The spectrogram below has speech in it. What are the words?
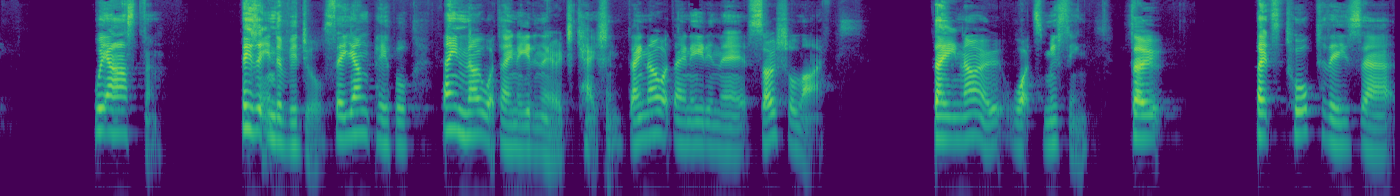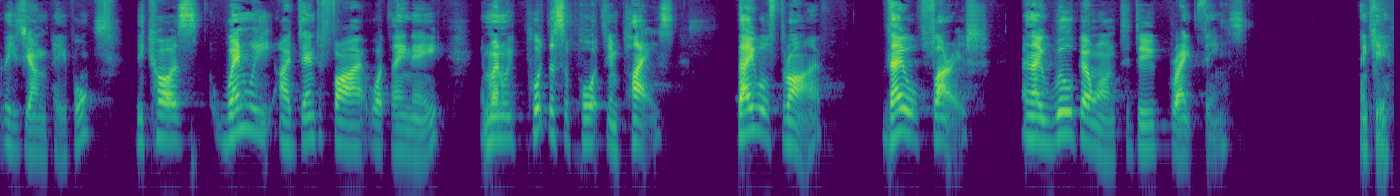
We ask them. These are individuals, they're young people. They know what they need in their education, they know what they need in their social life, they know what's missing. So let's talk to these, uh, these young people because when we identify what they need and when we put the supports in place, they will thrive, they will flourish, and they will go on to do great things. Thank you.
